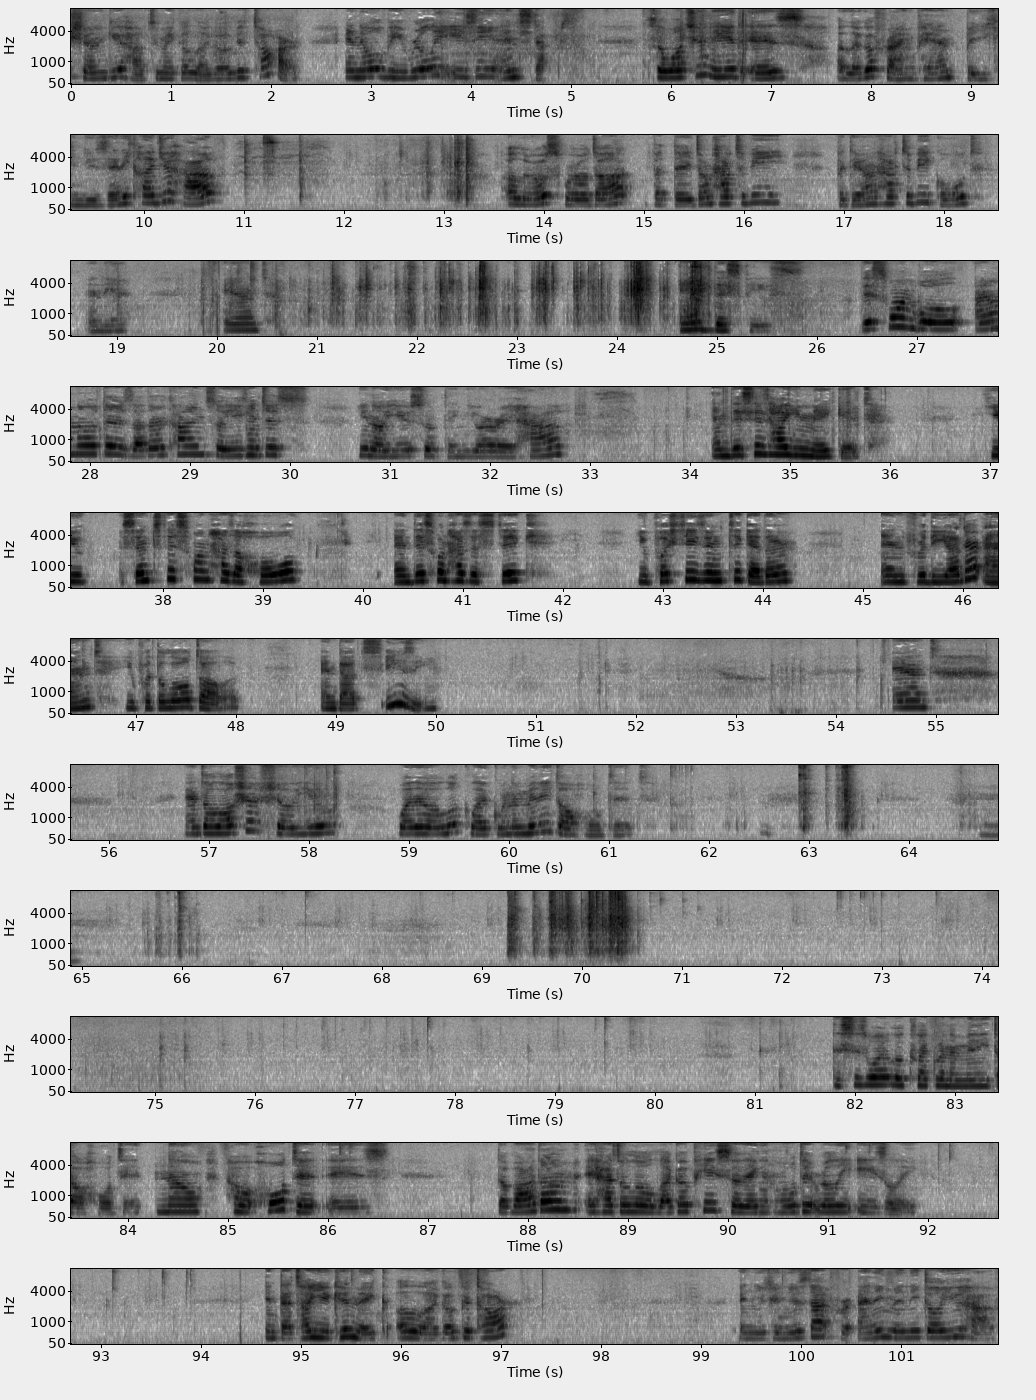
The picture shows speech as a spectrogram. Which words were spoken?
showing you how to make a Lego guitar. And it will be really easy in steps. So what you need is a Lego frying pan, but you can use any kind you have. A little swirl dot, but they don't have to be, but they don't have to be gold. And the, and and this piece. This one will, I don't know if there's other kinds, so you can just, you know, use something you already have. And this is how you make it. You, since this one has a hole and this one has a stick, you push these in together and for the other end, you put the little dollop. And that's easy. And and I'll also show you what it'll look like when a mini doll holds it. This is what it looks like when a mini doll holds it. Now, how it holds it is the bottom, it has a little Lego piece so they can hold it really easily. And that's how you can make a Lego guitar. And you can use that for any mini doll you have.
